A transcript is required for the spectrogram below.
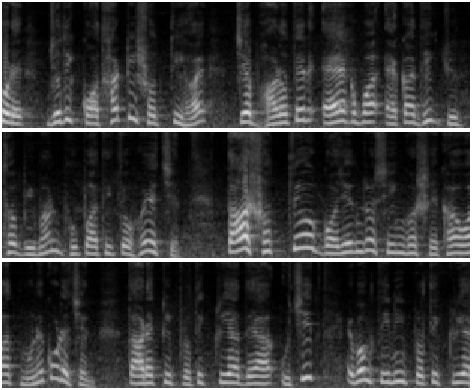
করে যদি কথাটি সত্যি হয় যে ভারতের এক বা একাধিক যুদ্ধ বিমান ভূপাতিত হয়েছে, তা সত্ত্বেও গজেন্দ্র সিংহ শেখাওয়াত মনে করেছেন তার একটি প্রতিক্রিয়া দেওয়া উচিত এবং তিনি প্রতিক্রিয়া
